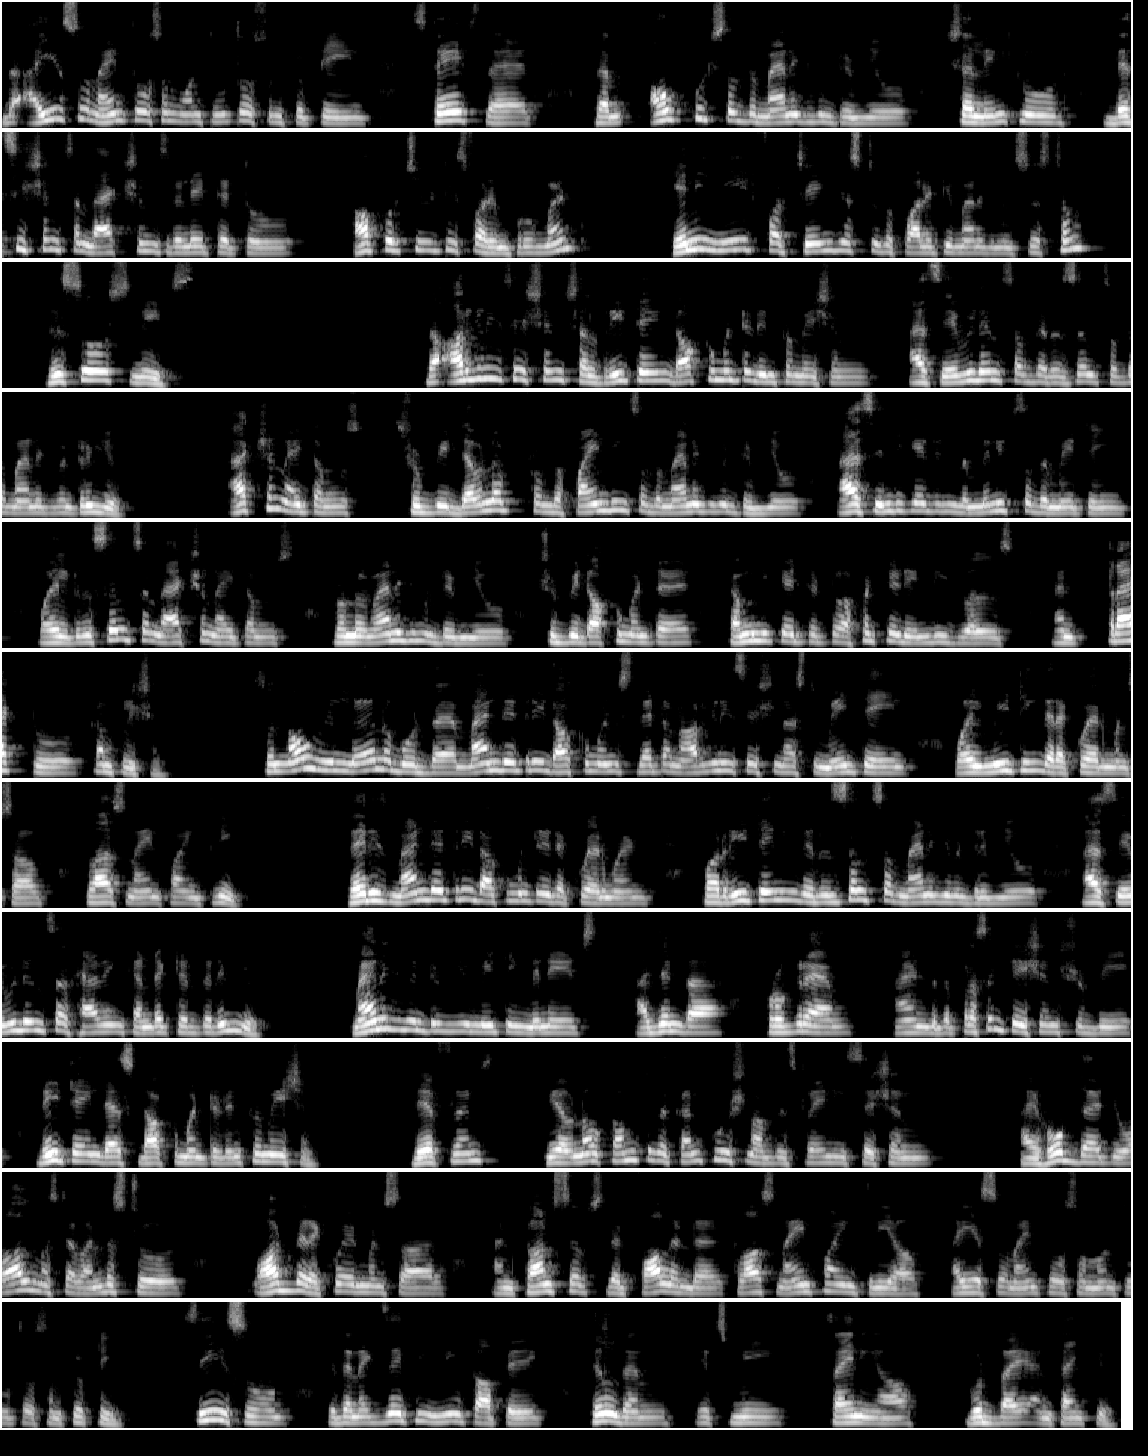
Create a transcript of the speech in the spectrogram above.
The ISO 9001-2015 states that the outputs of the management review shall include decisions and actions related to opportunities for improvement, Any need for changes to the quality management system? Resource needs. The organization shall retain documented information as evidence of the results of the management review. Action items should be developed from the findings of the management review as indicated in the minutes of the meeting, while results and action items from the management review should be documented, communicated to affected individuals, and tracked to completion. So now we'll learn about the mandatory documents that an organization has to maintain while meeting the requirements of clause 9.3. There is mandatory documentary requirement for retaining the results of management review as evidence of having conducted the review. Management review meeting minutes, agenda, program, and the presentation should be retained as documented information. Dear friends, we have now come to the conclusion of this training session. I hope that you all must have understood what the requirements are and concepts that fall under clause 9.3 of ISO 9001-2015. See you soon with an exciting new topic. Till then, it's me signing off. Goodbye and thank you.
